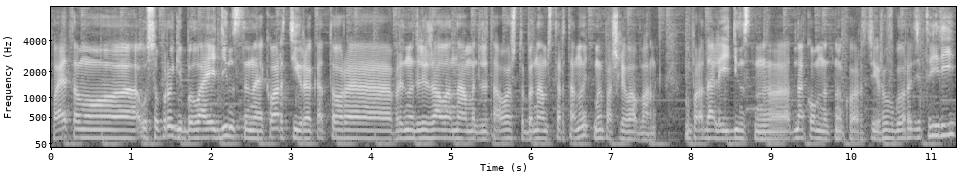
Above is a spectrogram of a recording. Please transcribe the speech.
Поэтому э, у супруги была единственная квартира, которая принадлежала нам, и для того, чтобы нам стартануть, мы пошли в банк Мы продали единственную однокомнатную квартиру в городе Твери.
